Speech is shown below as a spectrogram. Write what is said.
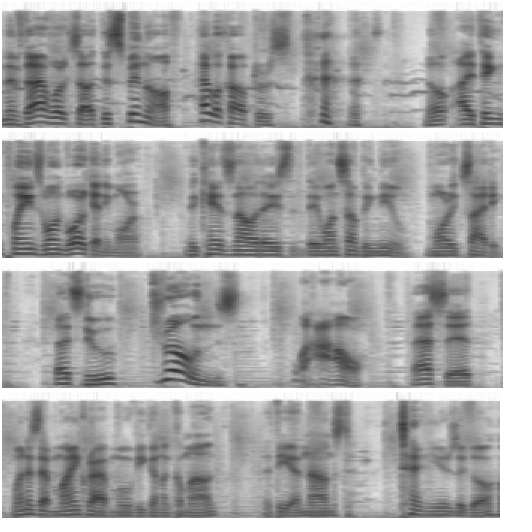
And if that works out, the spin-off, helicopters. no, I think planes won't work anymore. The kids nowadays, they want something new, more exciting. Let's do drones. Wow. That's it. When is that Minecraft movie gonna come out that they announced 10 years ago?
